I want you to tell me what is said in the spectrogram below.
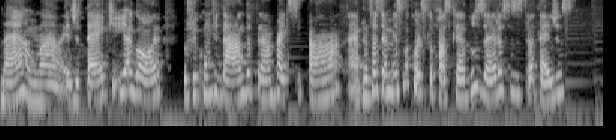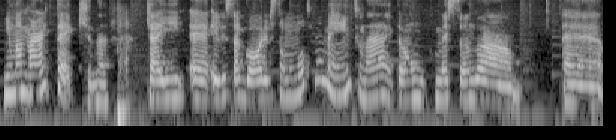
né, uma edtech, e agora eu fui convidada para participar, é, para fazer a mesma coisa que eu faço, criar do zero essas estratégias em uma Martech, né? Que aí é, eles agora eles estão num outro momento, né? Então começando a é,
